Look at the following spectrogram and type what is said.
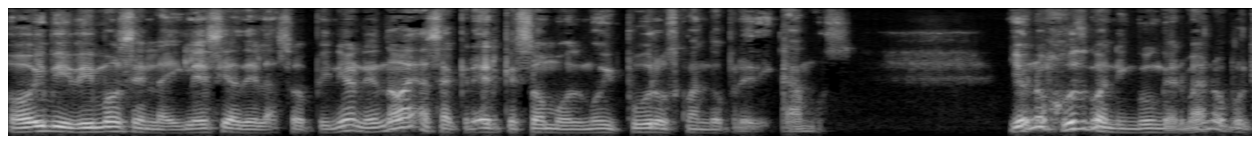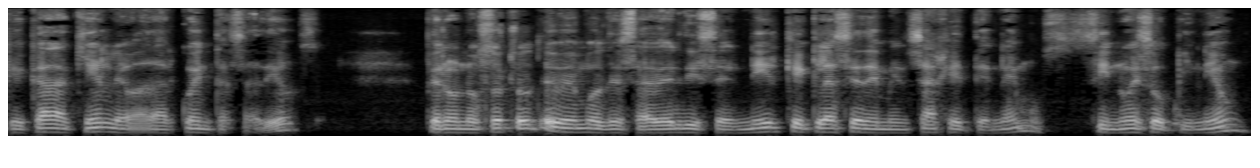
Hoy vivimos en la iglesia de las opiniones. No vayas a creer que somos muy puros cuando predicamos. Yo no juzgo a ningún hermano porque cada quien le va a dar cuentas a Dios. Pero nosotros debemos de saber discernir qué clase de mensaje tenemos, si no es opinión.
